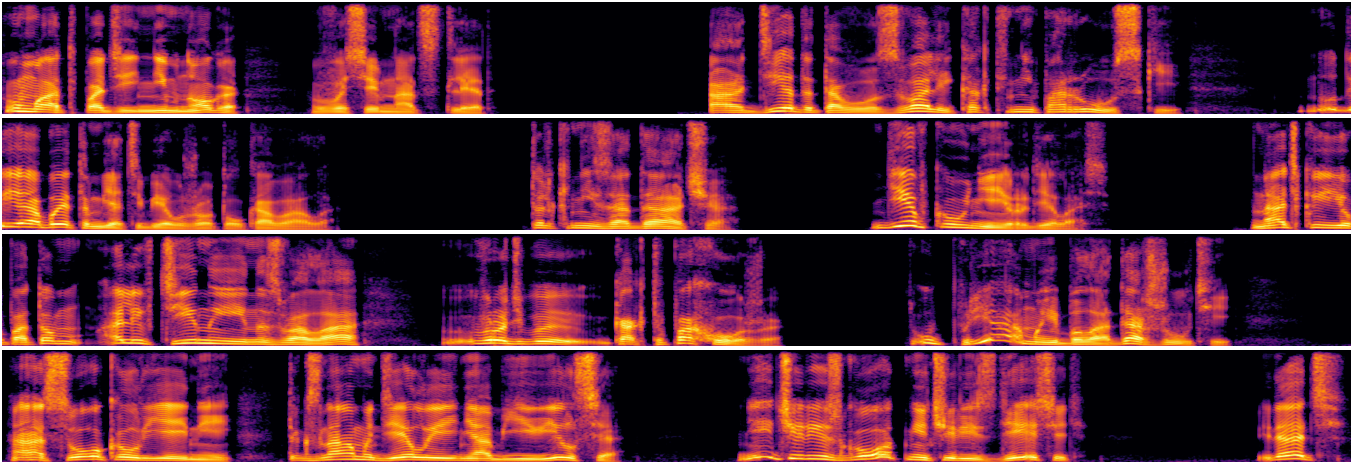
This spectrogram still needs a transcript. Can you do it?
Ума-то поди немного в 18 лет. А деда того звали как-то не по-русски. Ну да и об этом я тебе уже толковала. Только не задача. Девка у ней родилась. Надька ее потом Алевтиной и назвала, вроде бы как-то похоже. Упрямая была до да жути. А сокол ейный, так знамо дело и не объявился. Ни через год, ни через десять. Видать,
